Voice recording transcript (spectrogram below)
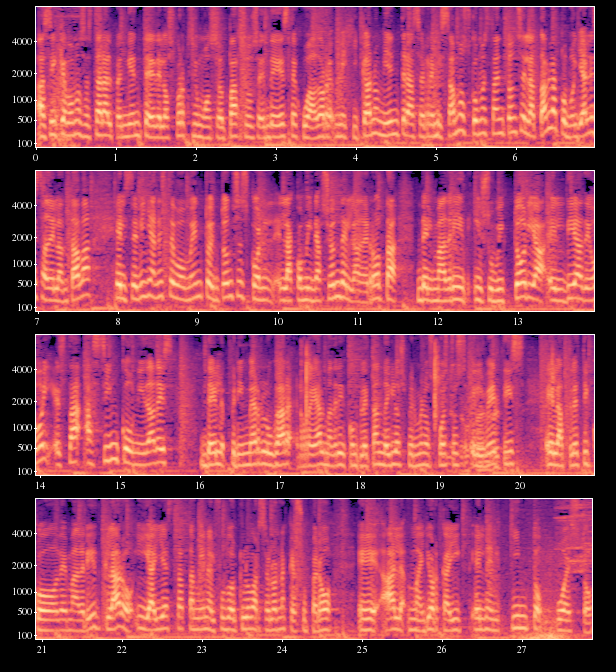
Así que vamos a estar al pendiente de los próximos pasos de este jugador mexicano mientras revisamos cómo está entonces la tabla, como ya les adelantaba el Sevilla en este momento, entonces con la combinación de la derrota del Madrid y su victoria el día de hoy está a cinco unidades del primer lugar Real Madrid, completando ahí los primeros puestos el Betis, el Atlético de Madrid, claro, y ahí está también el Fútbol Club Barcelona que superó eh, al Mallorca ahí en el quinto puesto.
